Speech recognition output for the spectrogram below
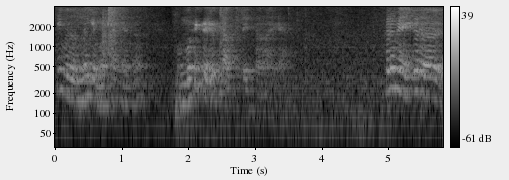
집어넣는 게 뭐냐면은 공교롭게 여기 딱 붙어 있단 말이야. 그러면 이거를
